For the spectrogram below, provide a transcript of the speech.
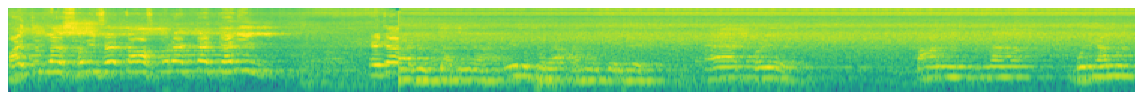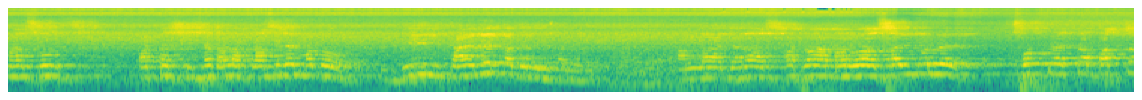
বাইতুল্লাহ শরীফের তাওয়াফ করা একটা ট্রেনিং এটা এর উপরে আমল করবে। এক হয়ে কান্না বুনিয়ানুল মাসুদ অর্থাৎ শিক্ষা ঢালা প্রাচীরের মতো দিন কায়েমের কাজে লেগে যাবে। আল্লাহ যারা সাফা মারোয়া সাই করবে, ছোট্ট একটা বাচ্চা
